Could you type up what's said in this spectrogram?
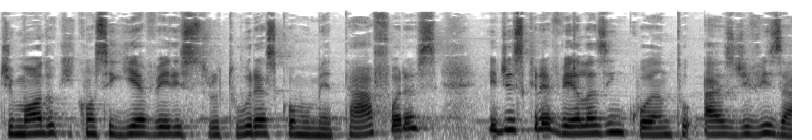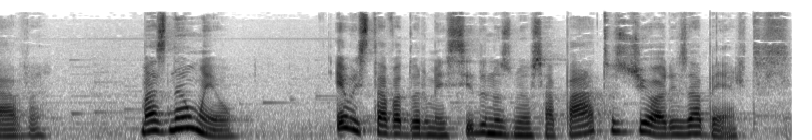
de modo que conseguia ver estruturas como metáforas e descrevê-las enquanto as divisava. Mas não eu. Eu estava adormecido nos meus sapatos, de olhos abertos.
